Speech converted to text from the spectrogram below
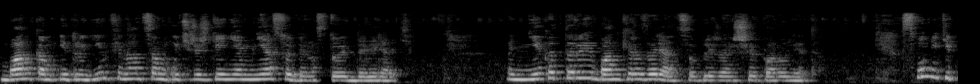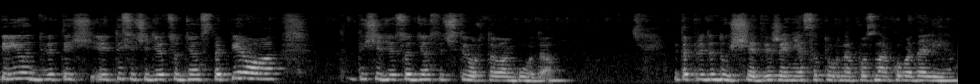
Банкам и другим финансовым учреждениям не особенно стоит доверять. Некоторые банки разорятся в ближайшие пару лет. Вспомните период 1991 1994 года. Это предыдущее движение Сатурна по знаку Водолея.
